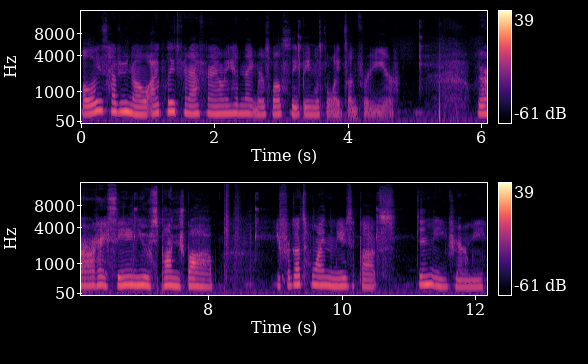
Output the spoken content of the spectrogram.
Always have you know, I played FNAF and I only had nightmares while sleeping with the lights on for a year. Where are they seeing you, SpongeBob? You forgot to wind the music box, didn't you, Jeremy?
